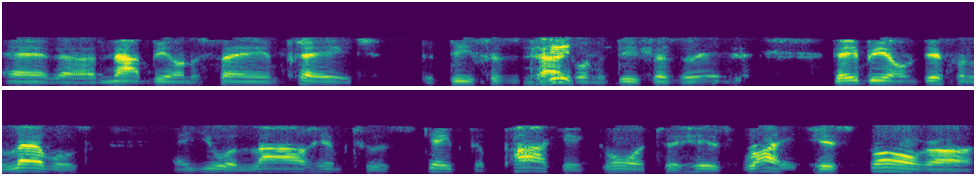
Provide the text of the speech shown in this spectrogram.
and uh not be on the same page. The defensive tackle and the defensive end. They be on different levels and you allow him to escape the pocket going to his right, his strong arm,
